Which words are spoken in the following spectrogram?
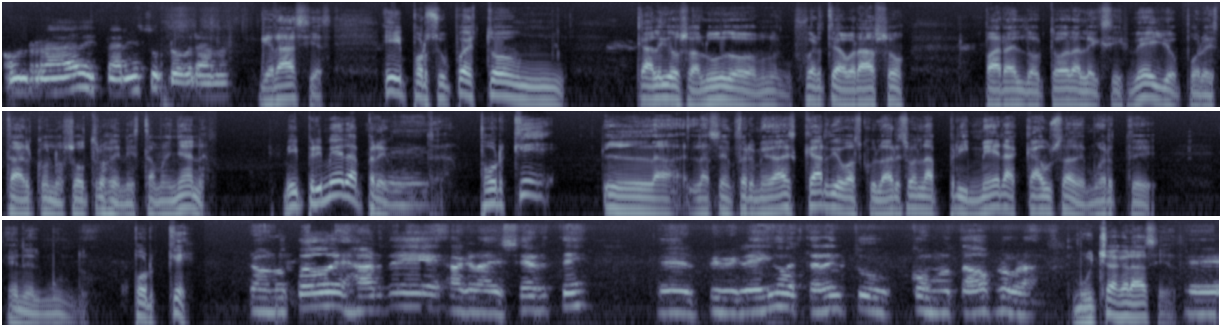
honrada de estar en su programa. Gracias. Y por supuesto, un cálido saludo, un fuerte abrazo para el doctor Alexis Bello por estar con nosotros en esta mañana. Mi primera pregunta, ¿por qué las enfermedades cardiovasculares son la primera causa de muerte en el mundo. ¿Por qué? No, no puedo dejar de agradecerte el privilegio de estar en tu connotado programa. Muchas gracias. Eh,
